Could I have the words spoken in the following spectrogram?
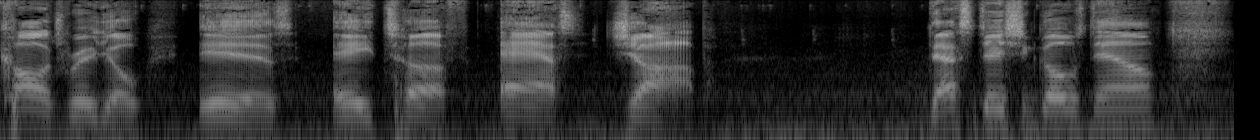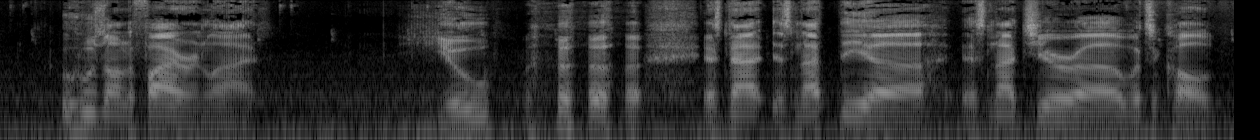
College radio is a tough ass job. That station goes down. Who's on the firing line? You. it's not. It's not the. Uh, it's not your. Uh, what's it called?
